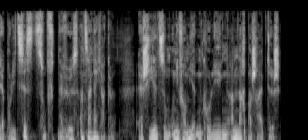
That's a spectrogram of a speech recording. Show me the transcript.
Der Polizist zupft nervös an seiner Jacke. Er schielt zum uniformierten Kollegen am Nachbarschreibtisch,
